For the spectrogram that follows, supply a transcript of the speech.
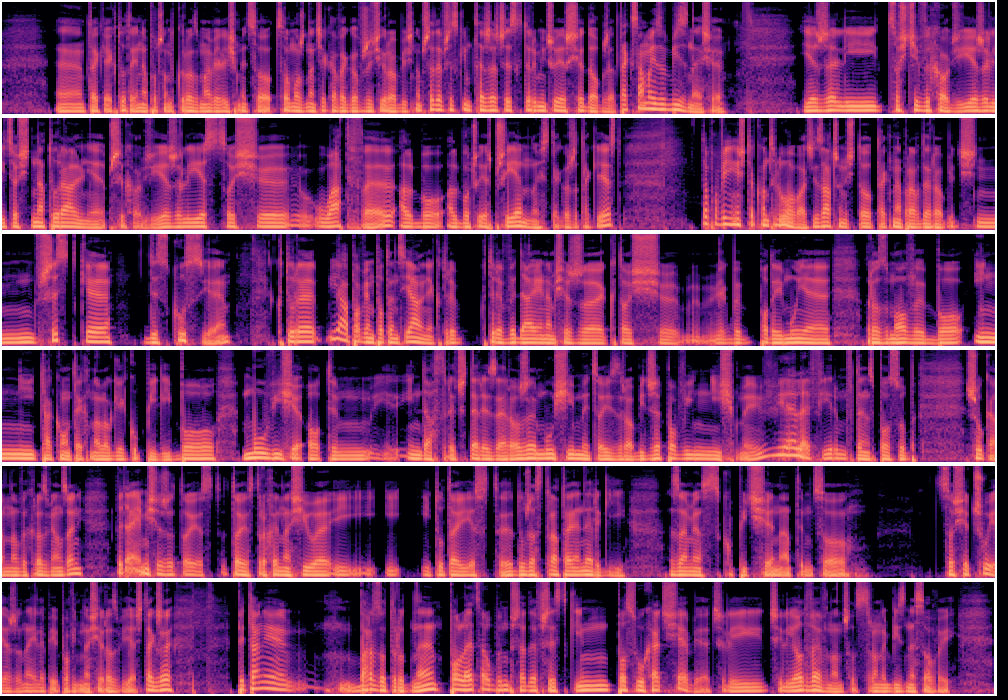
E, tak jak tutaj na początku rozmawialiśmy, co, co można ciekawego w życiu robić. No przede wszystkim te rzeczy, z którymi czujesz się dobrze. Tak samo jest w biznesie. Jeżeli coś ci wychodzi, jeżeli coś naturalnie przychodzi, jeżeli jest coś e, łatwe albo, albo czujesz przyjemność z tego, że tak jest, to powinieneś to kontynuować, zacząć to tak naprawdę robić. Wszystkie dyskusje, które ja powiem potencjalnie, które, które wydaje nam się, że ktoś e, jakby podejmuje rozmowy, bo inni taką technologię kupili, bo mówi się o tym Industry 4.0, że musimy coś zrobić, że powinniśmy. Wiele firm w ten sposób szuka nowych rozwiązań. Wydaje mi się, że to jest, to jest trochę na siłę i, i, i tutaj jest duża strata energii, zamiast skupić się na tym, co, co się czuje, że najlepiej powinno się rozwijać. Także pytanie bardzo trudne. Polecałbym przede wszystkim posłuchać siebie, czyli, czyli od wewnątrz, od strony biznesowej.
